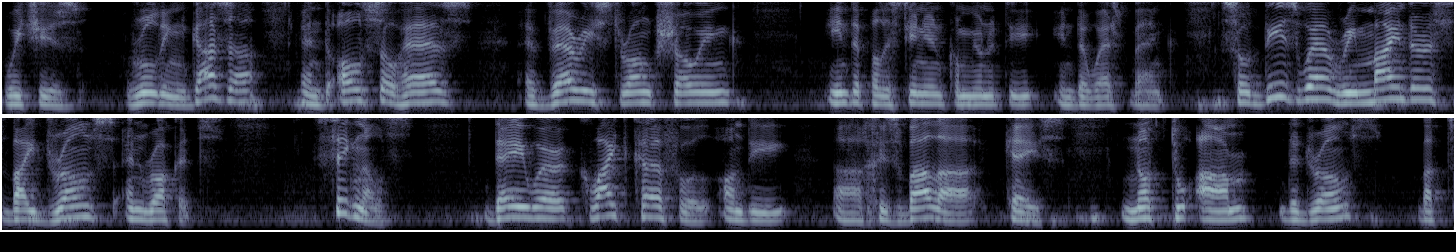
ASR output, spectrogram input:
which is ruling Gaza, and also has a very strong showing in the Palestinian community in the West Bank. So these were reminders by drones and rockets, signals. They were quite careful on the uh, Hezbollah case not to arm the drones, but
